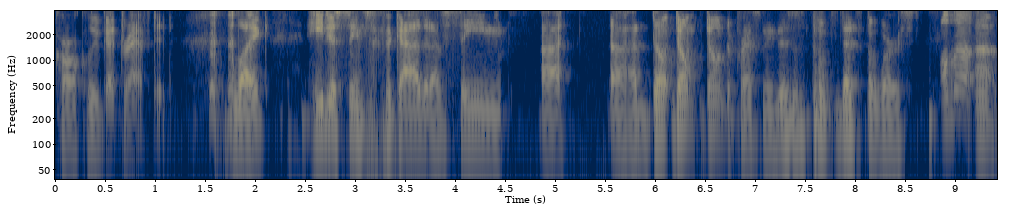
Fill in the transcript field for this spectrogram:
Karl Klug got drafted. like he just seems like the guy that I've seen. Uh, uh, don't don't don't depress me. This is the that's the worst. Although, Uh,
